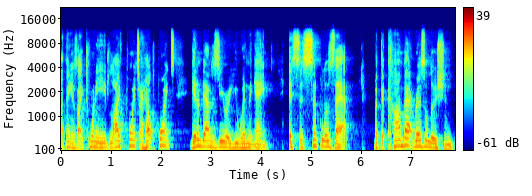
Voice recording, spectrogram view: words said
I think it's like 20 life points or health points. Get them down to zero, you win the game. It's as simple as that. But the combat resolution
